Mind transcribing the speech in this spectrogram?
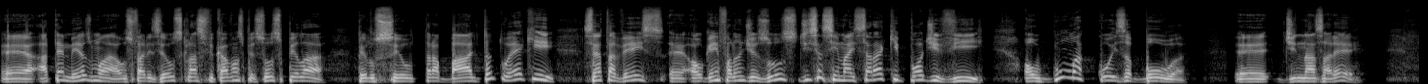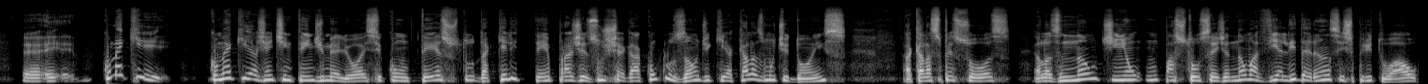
é, até mesmo ah, os fariseus classificavam as pessoas pela, pelo seu trabalho. Tanto é que, certa vez, é, alguém falando de Jesus disse assim: Mas será que pode vir alguma coisa boa é, de Nazaré? É, é, como, é que, como é que a gente entende melhor esse contexto daquele tempo para Jesus chegar à conclusão de que aquelas multidões, aquelas pessoas, elas não tinham um pastor, ou seja, não havia liderança espiritual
